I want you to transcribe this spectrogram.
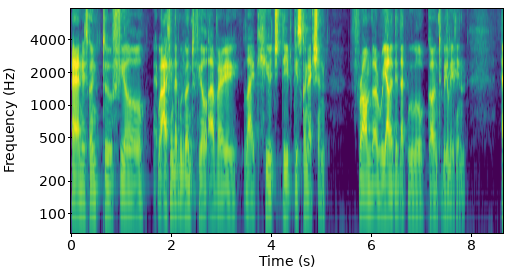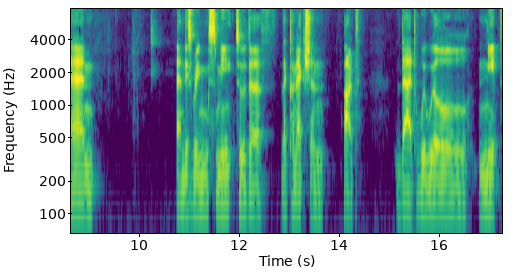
and it's going to feel i think that we're going to feel a very like huge deep disconnection from the reality that we will going to be living. And and this brings me to the the connection part that we will need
